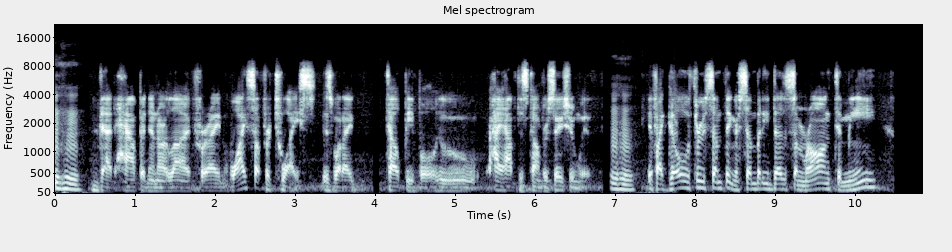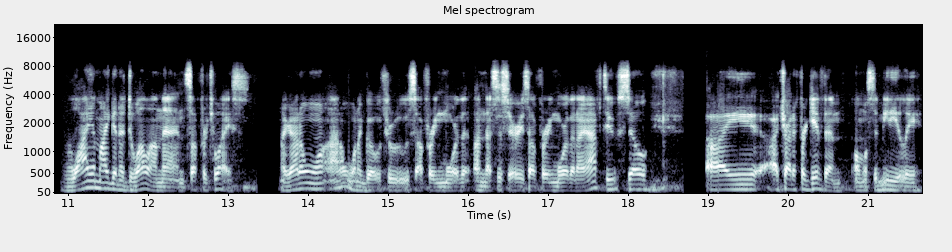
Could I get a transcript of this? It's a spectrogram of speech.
Mm-hmm. that happen in our life right why suffer twice is what I tell people who I have this conversation with Mm-hmm. if I go through something or somebody does some wrong to me why am I going to dwell on that and suffer twice like I don't want I don't want to go through suffering more than unnecessary suffering more than I have to so I I try to forgive them almost immediately,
